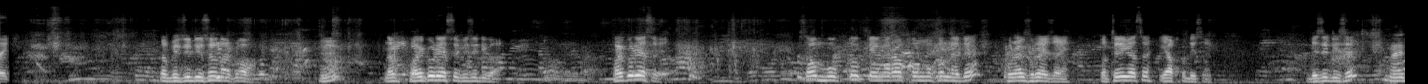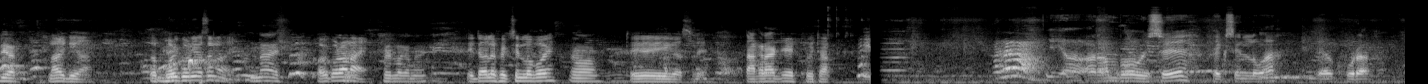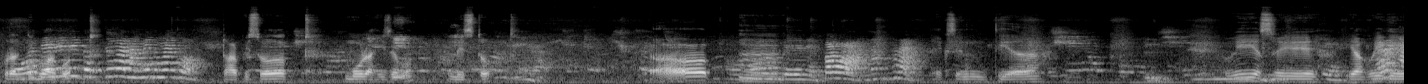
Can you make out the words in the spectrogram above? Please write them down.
তই বেজি দিছ নাই ক? ভয় কৰি আছে বেজি দিবা। ভয় কৰি আছে? চব মুখটো কেমেৰাৰ সন্মুখত নেদে ঘূৰাই ঘূৰাই যায়। তো ঠিক আছে ইয়াক সুধিছোঁ। বেজি দিছে? নাই দিয়া। নাই দিয়া। তো ভয় কৰি আছে নাই? নাই। ভয় কৰা নাই? ভয় লগা নাই। তেতিয়াহ'লে ভেকচিন ল'বই? অঁ। ঠিক আছে। তাকৰাকে হৈ থাক। আৰম্ভ হৈছে ভেকচিন লোৱা। খোৰাক খোৰাক দিব আগত। তাৰপিছত মোৰ আহি যাব লিষ্টত। ভেকচিন দিয়া হৈ আছে ইয়া হৈ গ'ল।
